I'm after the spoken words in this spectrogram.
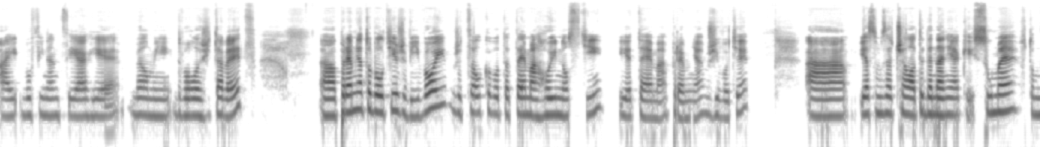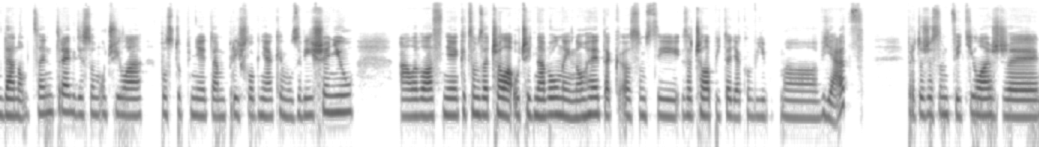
aj vo financiách je veľmi dôležitá vec. A pre mňa to bol tiež vývoj, že celkovo tá téma hojnosti je téma pre mňa v živote. A ja som začala teda na nejakej sume v tom danom centre, kde som učila, postupne tam prišlo k nejakému zvýšeniu ale vlastne keď som začala učiť na voľnej nohe, tak eh, som si začala pýtať ako vy, uh, viac, pretože som cítila, že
